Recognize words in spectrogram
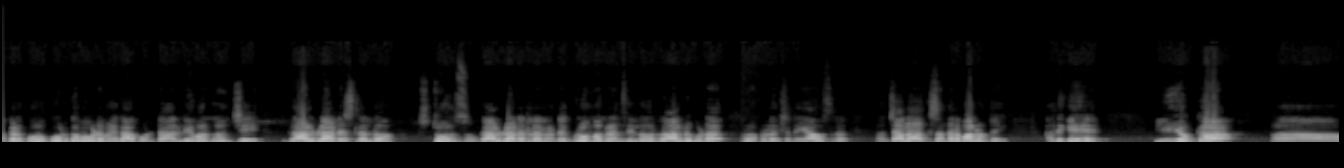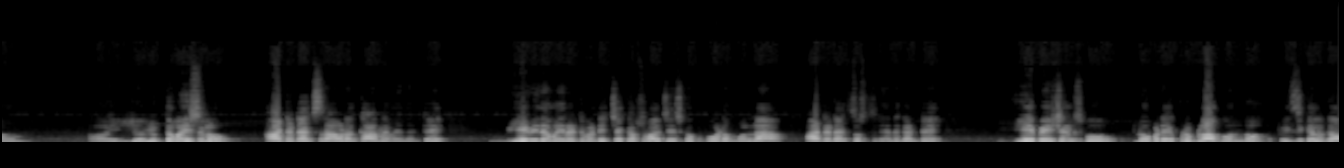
అక్కడ కొవ్వు కూడుకుపోవడమే కాకుండా లివర్ నుంచి గాల్ బ్లాడర్స్లలో స్టోన్స్ గాల్ బ్లాడర్లలో అంటే గ్రోమ గ్రంథిలో రాళ్ళు కూడా ప్రొడక్షన్ అయ్యే అవసరం చాలా సందర్భాలు ఉంటాయి. అందుకే ఈ యొక్క యుక్త వయసులో హార్ట్ అటాక్స్ రావడం కారణం ఏంటంటే ఏ విధమైనటువంటి చెకప్స్ వాళ్ళు చేసుకోకపోవడం వల్ల హార్ట్ అటాక్స్ వస్తున్నాయి. ఎందుకంటే ఏ పేషెంట్స్కు లోపల ఎప్పుడు బ్లాక్ ఉందో ఫిజికల్గా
